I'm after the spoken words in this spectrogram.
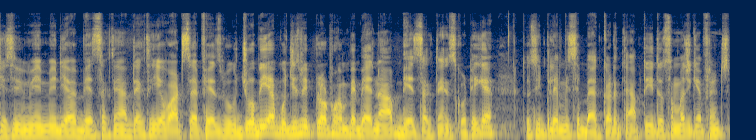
किसी भी मीडिया पे भेज सकते हैं। आप देखते हैं व्हाट्सएप फेसबुक जो भी आपको जिस भी प्लेटफॉर्म पे भेजना आप भेज सकते हैं इसको, ठीक है? तो सिंपली हम इसे बैक करते हैं। आप तो ये तो समझ गए फ्रेंड्स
